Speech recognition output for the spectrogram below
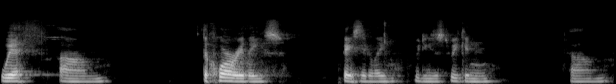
with, um, the core release, basically. We can just, we can, um,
